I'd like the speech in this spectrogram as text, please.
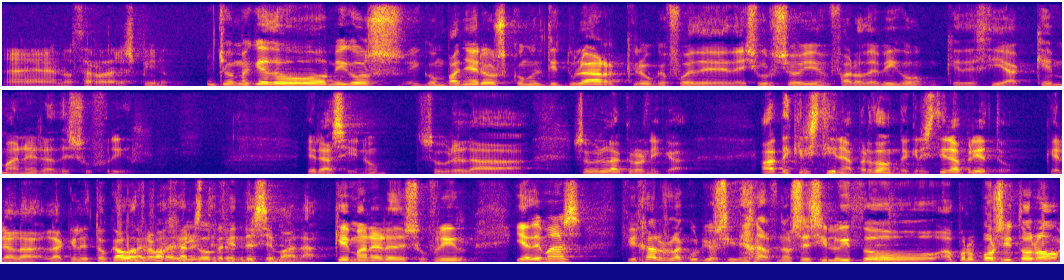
eh, no Cerro del Espino. Yo me quedo, amigos y compañeros, con el titular, creo que fue de, de Xurxo y en Faro de Vigo, que decía, qué manera de sufrir. Era así, ¿no? Sobre la, sobre la crónica. Ah, de Cristina, perdón, de Cristina Prieto, que era la, la que le tocaba trabajar Vigo, este fin de semana. Qué manera de sufrir. Y además, fijaros la curiosidad, no sé si lo hizo a propósito o no,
